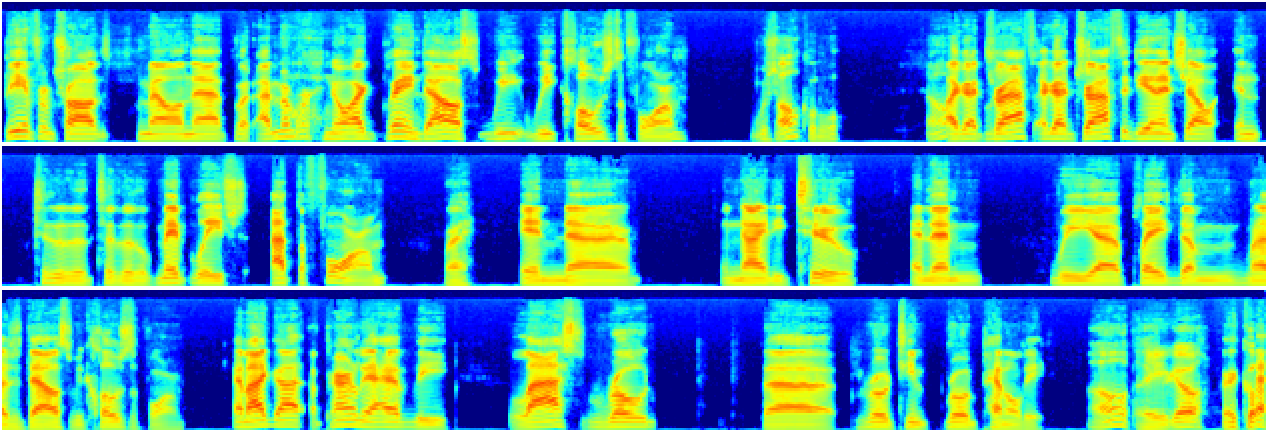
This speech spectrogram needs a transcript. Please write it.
Being from Toronto, smelling that. But I remember, you know, I played in Dallas. We we closed the forum, which was Oh. cool. Oh. I got drafted. I got drafted the NHL in to the to the Maple Leafs at the Forum, Right. in uh, in '92, and then we uh, played them when I was at Dallas. We closed the Forum, and I got apparently I have the last road uh, road team road penalty. Oh, There you go. Very cool.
